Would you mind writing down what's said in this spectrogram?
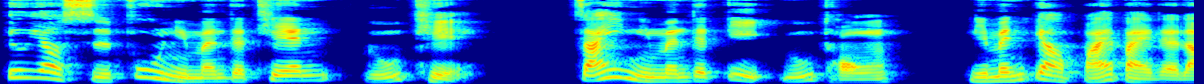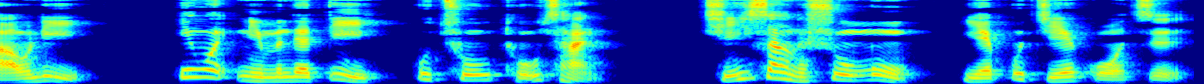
又要使覆你们的天如铁。宰你们的地如同，你们要白白的劳力，因为你们的地不出土产，其上的树木也不结果子。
